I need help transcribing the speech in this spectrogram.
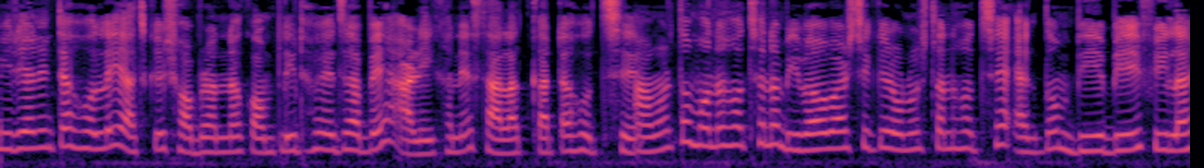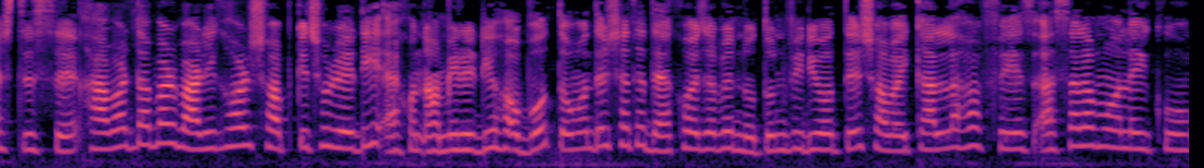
বিরিয়ানিটা হলেই আজকে সব রান্না কমপ্লিট হয়ে যাবে। আর এখানে সালাদ কাটা হচ্ছে। আমার তো মনে হচ্ছে না বিবাহ বার্ষিকীর অনুষ্ঠান হচ্ছে একদম বিয়ে বিয়ে ফিল আসতেছে। খাবার দাবার বাড়িঘর সবকিছু রেডি এখন আমি রেডি হব। তোমাদের সাথে দেখা হয়ে যাবে নতুন ভিডিওতে সবাইকে আল্লাহ হাফেজ। আসসালামু আলাইকুম।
